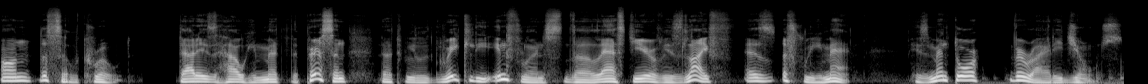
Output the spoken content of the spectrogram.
on the Silk Road. That is how he met the person that will greatly influence the last year of his life as a free man his mentor, Variety Jones.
